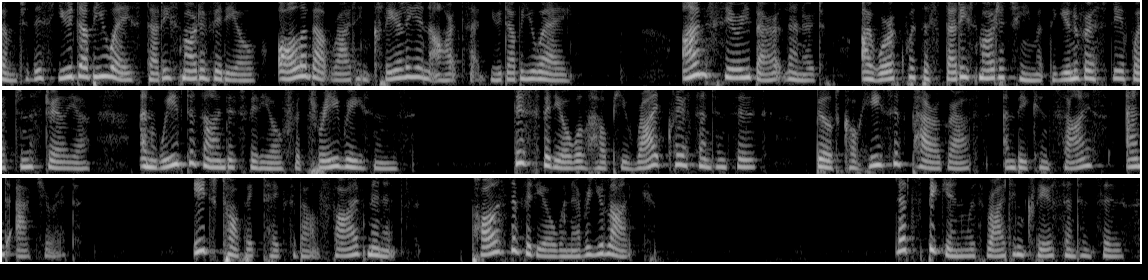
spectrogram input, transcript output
Welcome to this UWA Study Smarter video all about writing clearly in arts at UWA. I'm Siri Barrett Lennard. I work with the Study Smarter team at the University of Western Australia and we've designed this video for three reasons. This video will help you write clear sentences, build cohesive paragraphs and be concise and accurate. Each topic takes about five minutes. Pause the video whenever you like. Let's begin with writing clear sentences.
